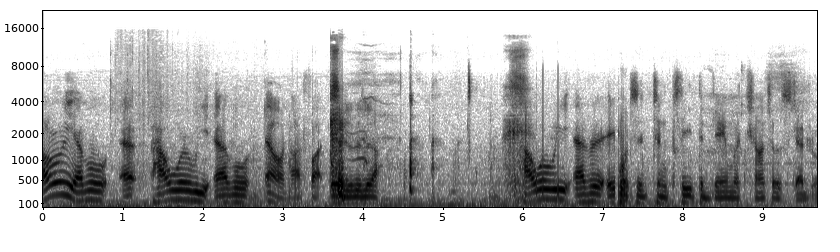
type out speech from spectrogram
How were we ever? Uh, how were we ever? Oh God, fuck. how were we ever able to complete the game with Choncho's schedule?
